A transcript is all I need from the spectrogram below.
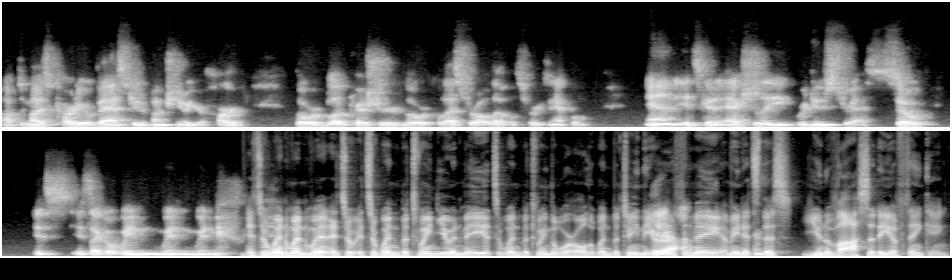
optimize cardiovascular functioning of your heart, lower blood pressure, lower cholesterol levels, for example. And it's going to actually reduce stress. So it's it's like a win win win. It's a win win win. It's a it's a win between you and me. It's a win between the world. A win between the yeah, earth and me. I mean, it's this univocity of thinking.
